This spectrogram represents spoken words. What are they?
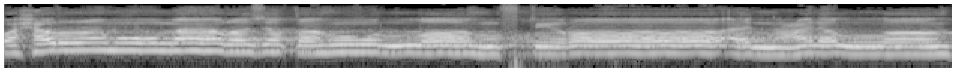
وحرموا ما رزقهم الله افتراء على الله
